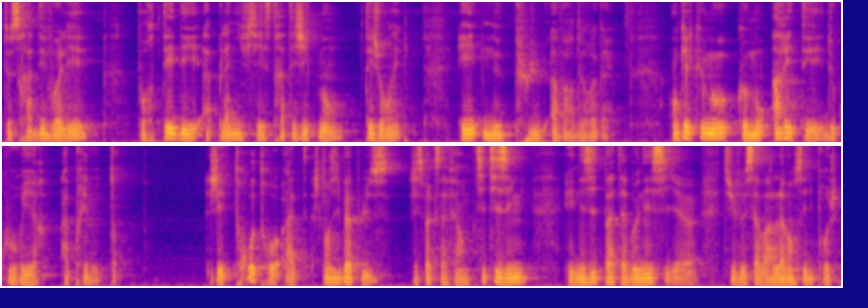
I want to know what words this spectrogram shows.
te sera dévoilée pour t'aider à planifier stratégiquement tes journées et ne plus avoir de regrets. En quelques mots, comment arrêter de courir après le temps. J'ai trop trop hâte, je t'en dis pas plus. J'espère que ça fait un petit teasing et n'hésite pas à t'abonner si euh, tu veux savoir l'avancée du projet.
